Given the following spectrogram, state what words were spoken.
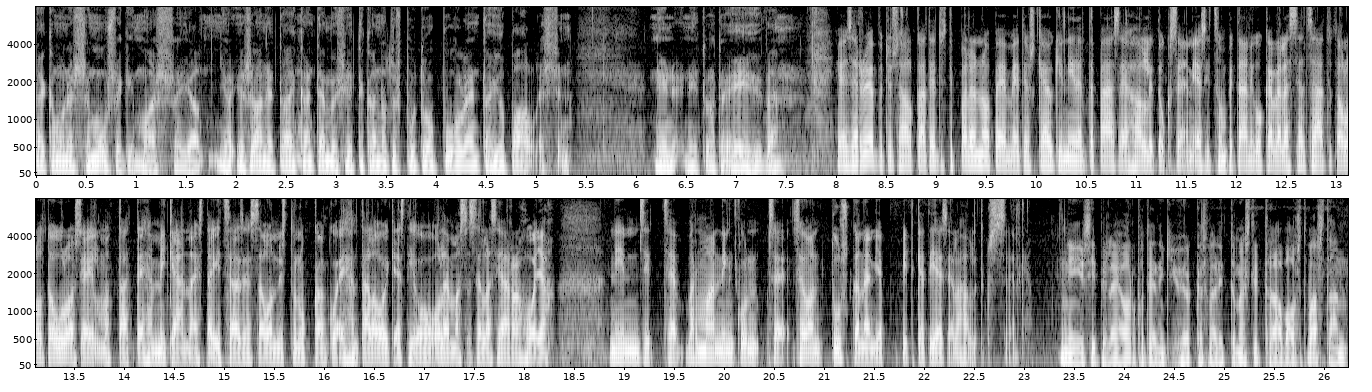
aika monessa muussakin maassa ja, ja, ja saaneet aikaan tämmöisiä, että kannatus putoaa puoleen tai jopa alle sen. Niin, niin tuota, ei hyvä. Ja se ryöpytys alkaa tietysti paljon nopeammin, että jos käykin niin, että pääsee hallitukseen ja sitten sun pitää niinku kävellä sieltä säätötalolta ulos ja ilmoittaa, että eihän mikään näistä itse asiassa onnistunutkaan, kun eihän täällä oikeasti ole olemassa sellaisia rahoja. Niin sitten se varmaan niinku, se, se on tuskanen ja pitkä tie siellä hallituksessa selkeä. Niin, Sipilä ja Orpo tietenkin hyökkäsi välittömästi tätä avausta vastaan.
